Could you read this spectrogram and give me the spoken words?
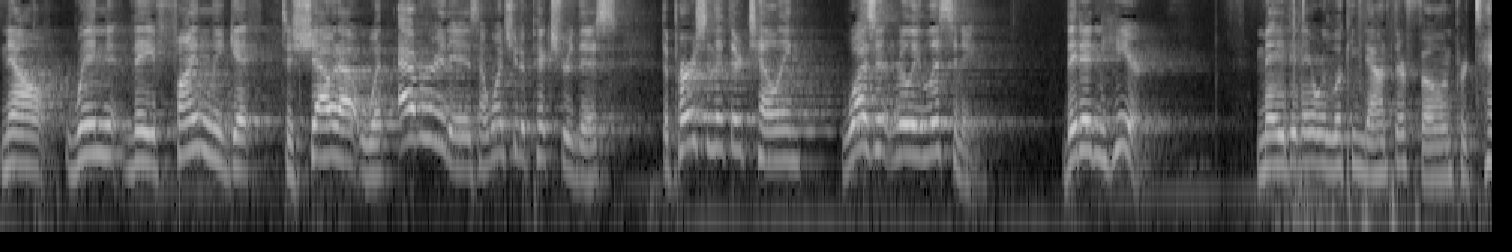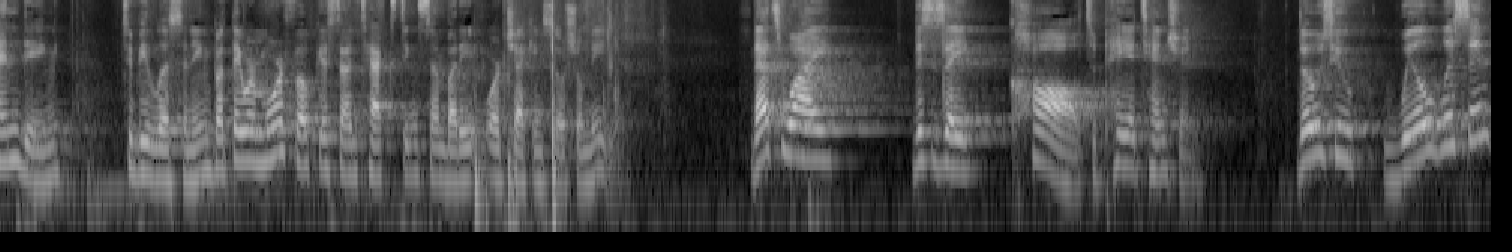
Now, when they finally get to shout out whatever it is, I want you to picture this. The person that they're telling wasn't really listening, they didn't hear. Maybe they were looking down at their phone, pretending to be listening, but they were more focused on texting somebody or checking social media. That's why this is a call to pay attention. Those who will listen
